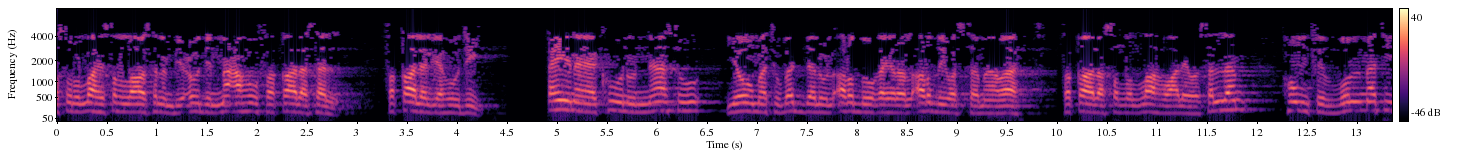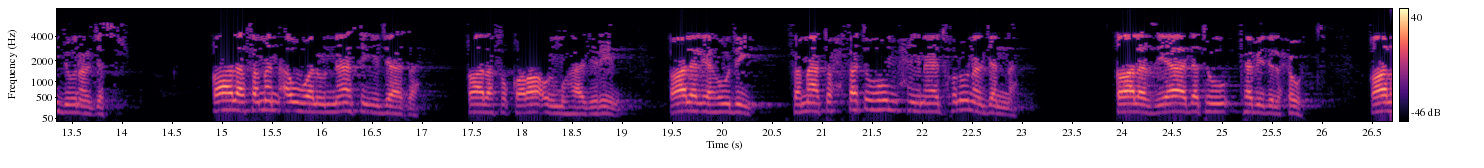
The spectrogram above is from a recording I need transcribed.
رسول الله صلى الله عليه وسلم بعود معه فقال سل. فقال اليهودي أين يكون الناس يوم تبدل الأرض غير الأرض والسماوات؟ فقال صلى الله عليه وسلم هم في الظلمة دون الجسر. قال فمن أول الناس إجازة؟ قال فقراء المهاجرين. قال اليهودي فما تحفتهم حين يدخلون الجنة؟ قال زيادة كبد الحوت. قال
